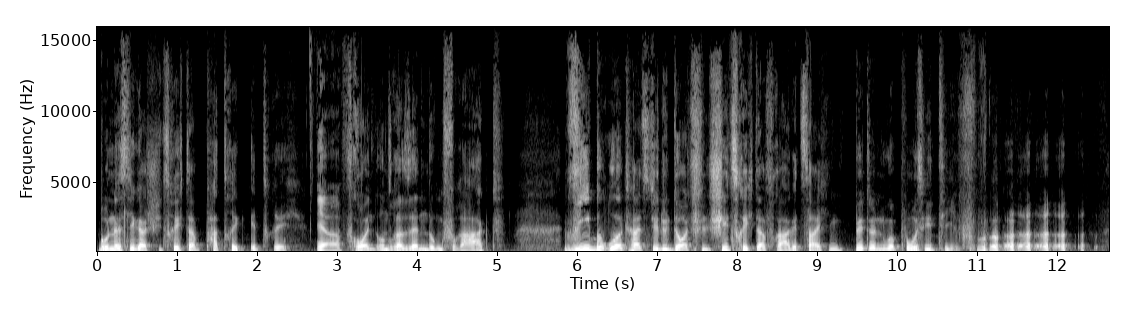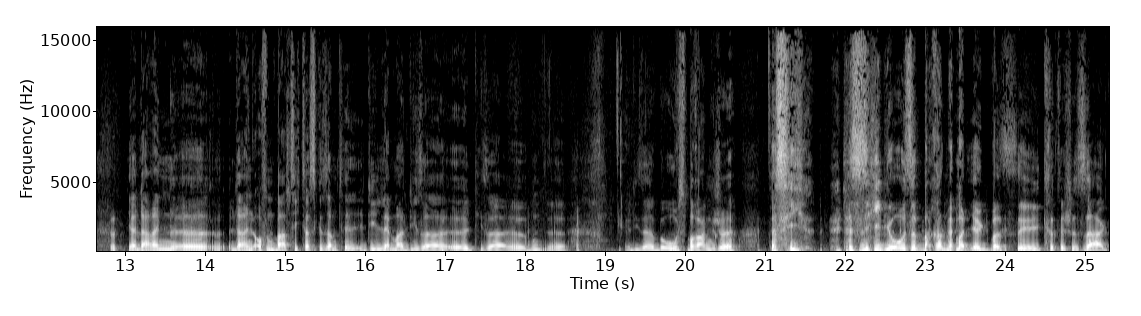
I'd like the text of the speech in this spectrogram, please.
Bundesliga-Schiedsrichter Patrick Ittrich, Ja, Freund unserer Sendung, fragt, wie beurteilst du die deutschen Schiedsrichter? Fragezeichen. Bitte nur positiv. Ja, darin, äh, darin offenbart sich das gesamte Dilemma dieser, äh, dieser, ähm, äh, dieser Berufsbranche, dass sie, dass sie die Hose machen, wenn man irgendwas äh, Kritisches sagt.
